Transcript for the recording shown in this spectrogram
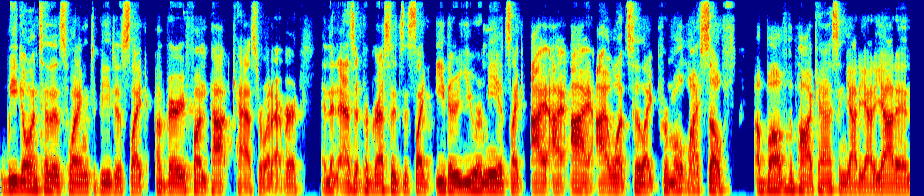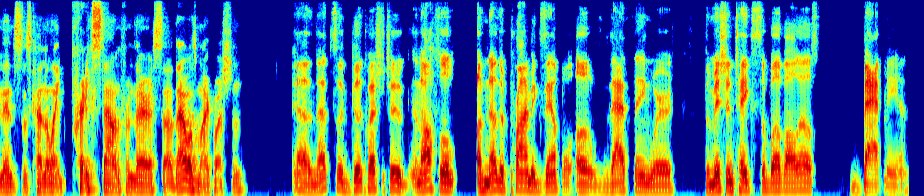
we go into this wanting to be just like a very fun podcast or whatever and then as it progresses it's like either you or me it's like i i i i want to like promote myself above the podcast and yada yada yada and then it's just kind of like breaks down from there. So that was my question. Yeah and that's a good question too. And also another prime example of that thing where the mission takes above all else batman.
